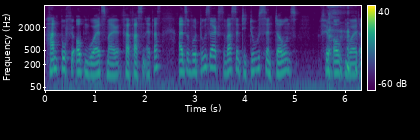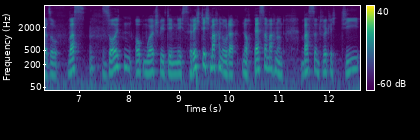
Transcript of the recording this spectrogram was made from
Handbuch für Open Worlds mal verfassen etwas. Also wo du sagst, was sind die Do's und Don'ts für Open World? Also was sollten Open World Spiele demnächst richtig machen oder noch besser machen und was sind wirklich die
